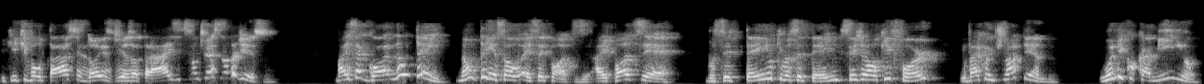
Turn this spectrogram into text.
e que te voltasse dois dias atrás e que não tivesse nada disso. Mas agora não tem. Não tem essa, essa hipótese. A hipótese é: você tem o que você tem, seja lá o que for, e vai continuar tendo. O único caminho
